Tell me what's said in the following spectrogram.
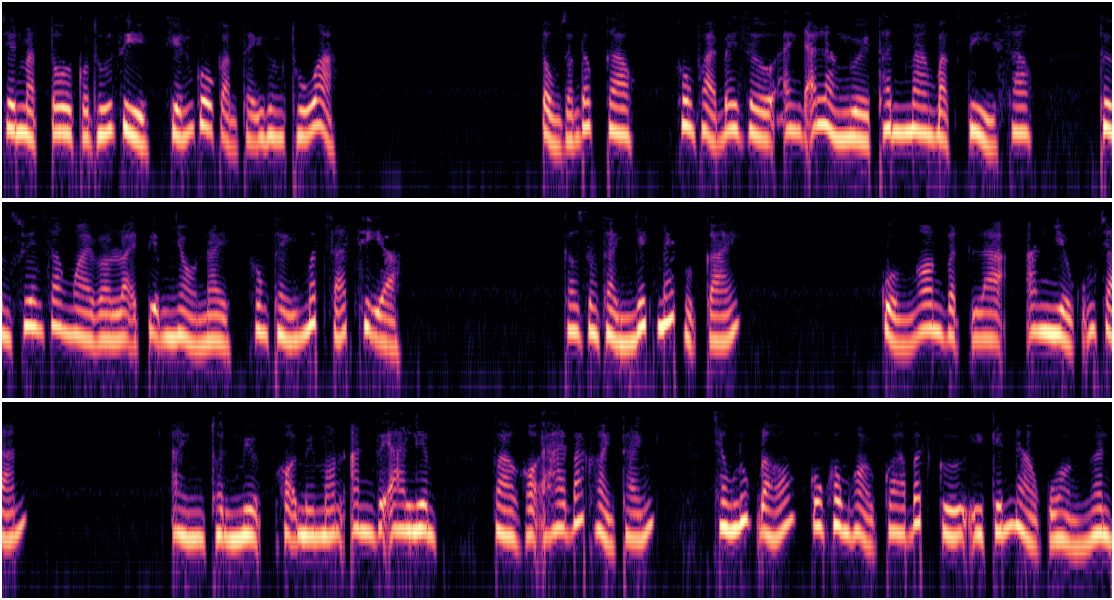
Trên mặt tôi có thứ gì khiến cô cảm thấy hứng thú à? Tổng giám đốc Cao, không phải bây giờ anh đã là người thân mang bạc tỷ sao? Thường xuyên ra ngoài vào loại tiệm nhỏ này không thấy mất giá trị à? Cao Dương Thành nhếch mép một cái. Của ngon vật lạ, ăn nhiều cũng chán. Anh thuần miệng gọi mấy món ăn với A Liêm và gọi hai bát hoành thánh, trong lúc đó cũng không hỏi qua bất cứ ý kiến nào của Hoàng Ngân.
